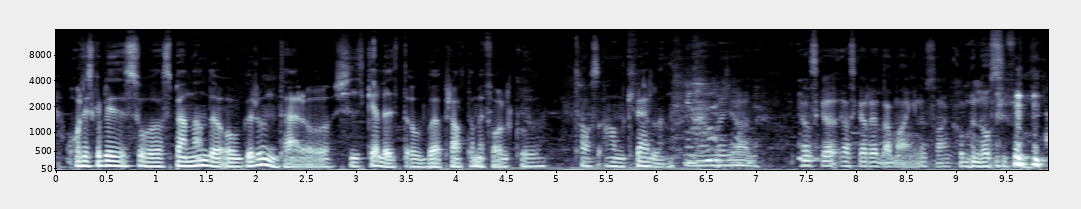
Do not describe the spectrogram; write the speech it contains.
och det ska bli så spännande att gå runt här och kika lite och börja prata med folk och ta oss an kvällen. Ja, men gör det. Jag ska, jag ska rädda Magnus så han kommer loss ifrån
